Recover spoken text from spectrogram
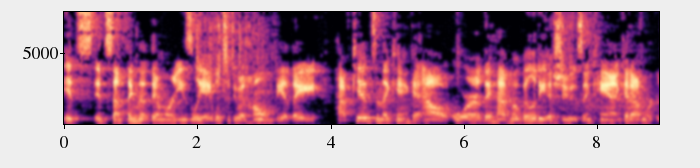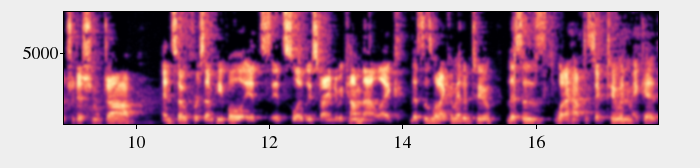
it's it's something that they're more easily able to do at home, be it they have kids and they can't get out, or they have mobility issues and can't get out and work a traditional job. And so for some people it's it's slowly starting to become that like this is what I committed to. This is what I have to stick to and make it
